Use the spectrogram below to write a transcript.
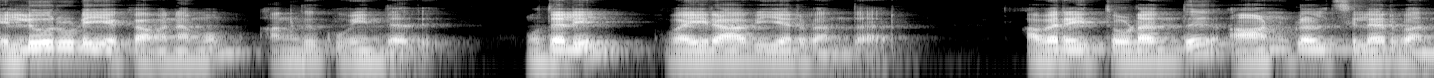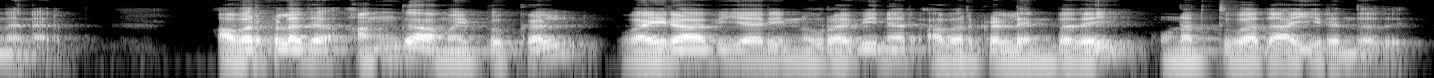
எல்லோருடைய கவனமும் அங்கு குவிந்தது. முதலில் வைராவியர் வந்தார். அவரை தொடர்ந்து ஆண்கள் சிலர் வந்தனர். அவர்களது அங்க அமைப்புகள் வைராவியரின் உறவினர் அவர்கள் என்பதை உணர்த்துவதாய் இருந்தது.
